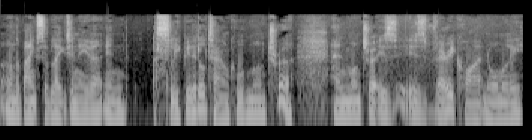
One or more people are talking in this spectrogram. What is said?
on the banks of Lake Geneva in a sleepy little town called Montreux. And Montreux is is very quiet normally.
